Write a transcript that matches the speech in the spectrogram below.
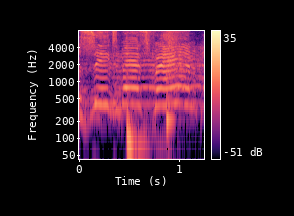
six best friend,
